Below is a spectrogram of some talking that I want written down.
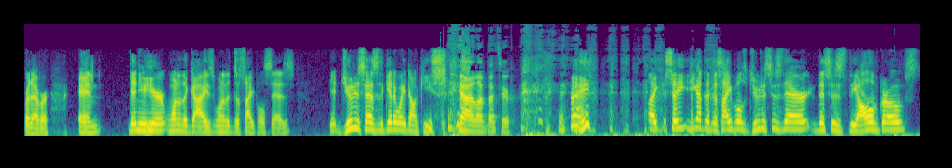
whatever." And then you hear one of the guys, one of the disciples says, yeah, "Judas has the getaway donkeys." Yeah, I love that too. right? like, so you got the disciples. Judas is there. This is the olive groves,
